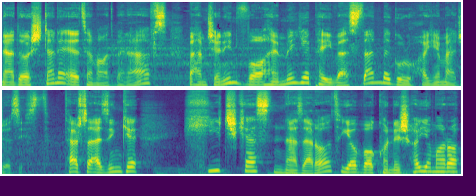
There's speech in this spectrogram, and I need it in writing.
نداشتن اعتماد به نفس و همچنین واهمه پیوستن به گروه های مجازی است. ترس از اینکه هیچ کس نظرات یا واکنش های ما را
